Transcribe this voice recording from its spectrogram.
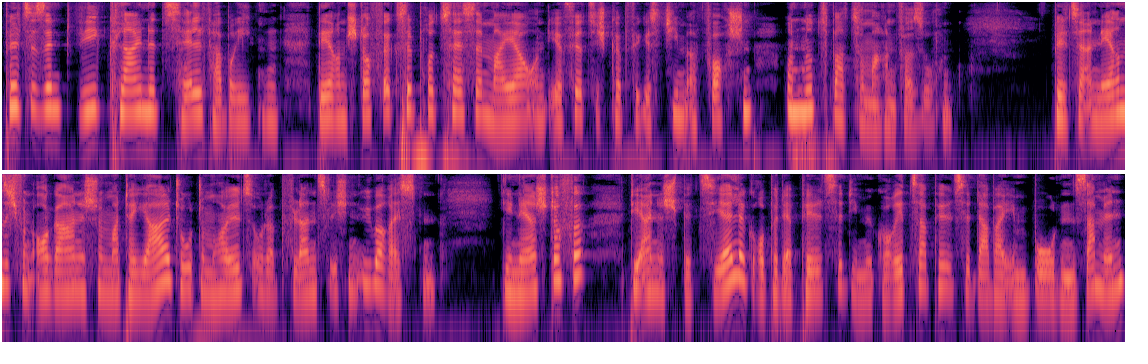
Pilze sind wie kleine Zellfabriken, deren Stoffwechselprozesse Meyer und ihr 40-köpfiges Team erforschen und nutzbar zu machen versuchen. Pilze ernähren sich von organischem Material, totem Holz oder pflanzlichen Überresten. Die Nährstoffe, die eine spezielle Gruppe der Pilze, die Mykorrhiza-Pilze, dabei im Boden sammeln,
